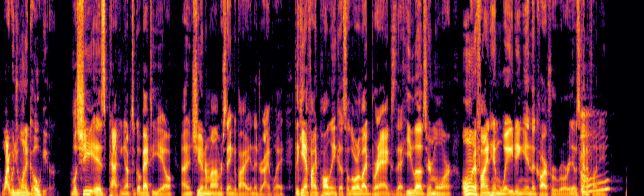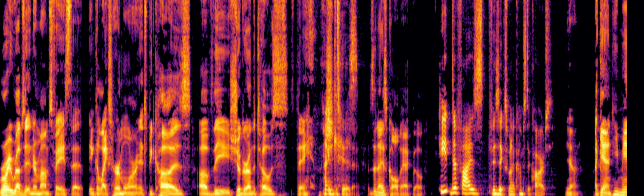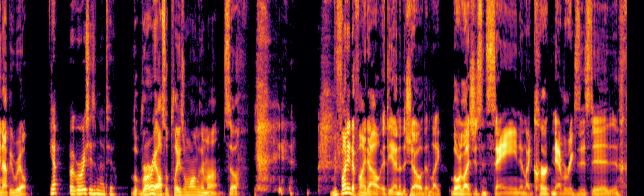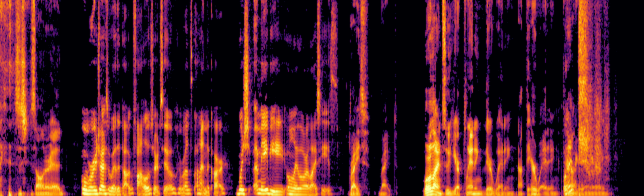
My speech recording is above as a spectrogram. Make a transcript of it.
Why would you want to go here? Well, she is packing up to go back to Yale, and she and her mom are saying goodbye in the driveway. They can't find Paul Anka, so Lorelai brags that he loves her more, only to find him waiting in the car for Rory. That was kind of funny. Rory rubs it in her mom's face that Anka likes her more, and it's because of the sugar on the toes thing I she did. It's a nice callback, though. He defies physics when it comes to cars. Yeah. Again, he may not be real. Yep, but Rory sees him now too. Look, Rory also plays along with her mom, so it'd be funny to find out at the end of the show that like Lorelai's just insane and like Kirk never existed, and like, this is just all in her head. When Rory drives away, the dog follows her too. He runs behind the car, which uh, maybe only Lorelai sees. Right, right. Lorelai and Sookie are planning their wedding, not their wedding. They're What? not getting married.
